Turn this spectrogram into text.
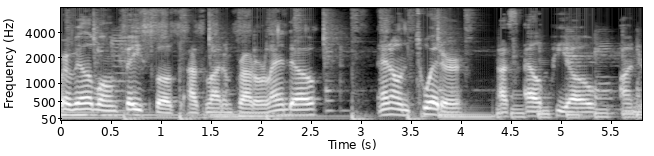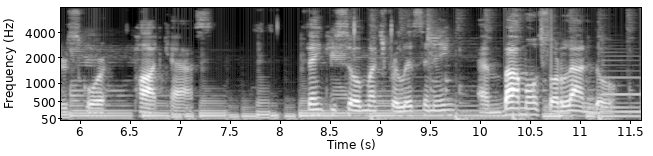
We're available on Facebook as Loud and Proud Orlando and on Twitter as LPO underscore podcast. Thank you so much for listening and vamos Orlando!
